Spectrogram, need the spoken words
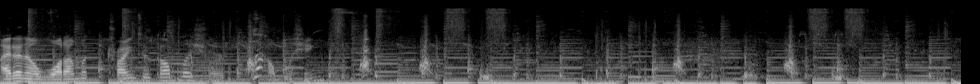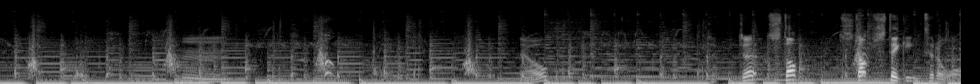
I don't know what I'm trying to accomplish or accomplishing. Stop stop sticking to the wall.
